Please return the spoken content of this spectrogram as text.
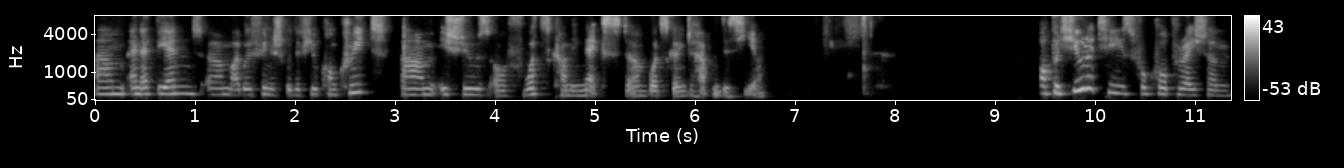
Um, and at the end, um, I will finish with a few concrete um, issues of what's coming next, um, what's going to happen this year. Opportunities for cooperation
